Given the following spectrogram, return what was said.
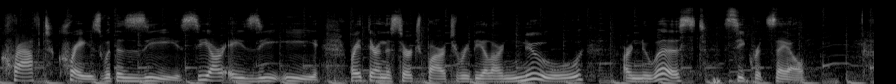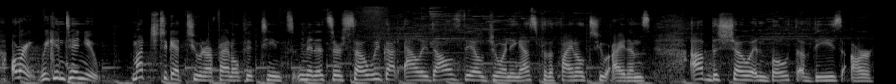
Craft Craze with a Z, C-R-A-Z-E, right there in the search bar to reveal our new, our newest secret sale. All right, we continue. Much to get to in our final 15 minutes or so. We've got Allie Dalsdale joining us for the final two items of the show, and both of these are,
